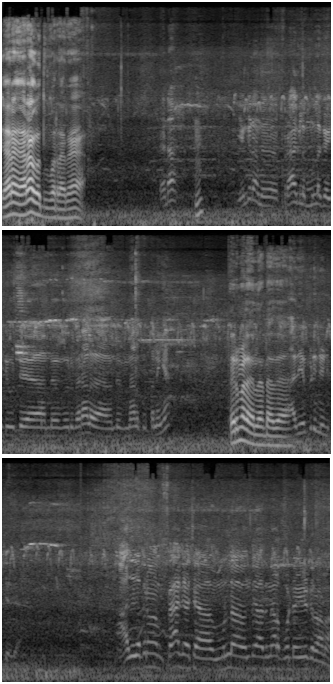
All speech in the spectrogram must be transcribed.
யாரா யாரா கொத்து போடுறாரு? ஏண்டா ம்? எங்கடா அந்த ஃப்ராக்ல முள்ளை கட்டி விட்டு அந்த ஒரு விரால வந்து மேலே குத்தனீங்க பெருமலை இல்லைண்டா அது. அது எப்படி நினைச்சது அதுக்கப்புறம் ஃப்ராக் முள்ளை வந்து அது மேலே போட்டு இழுக்கிறானோ?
